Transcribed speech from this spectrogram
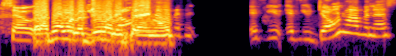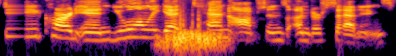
So But I don't if you do anything an- If you if you don't have an SD card in, you will only get 10 options under settings.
